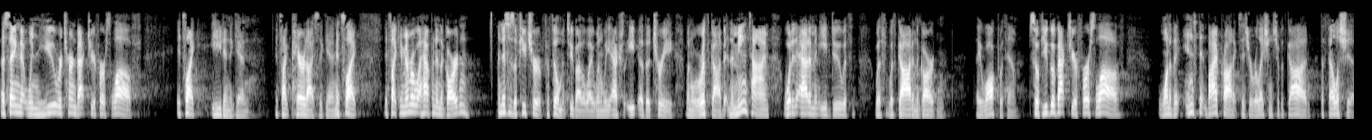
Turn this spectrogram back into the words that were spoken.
That's saying that when you return back to your first love, it's like Eden again. It's like paradise again. It's like, it's like, you remember what happened in the garden? And this is a future fulfillment too, by the way, when we actually eat of the tree, when we're with God. But in the meantime, what did Adam and Eve do with, with, with God in the garden? They walked with Him. So if you go back to your first love, one of the instant byproducts is your relationship with God, the fellowship,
